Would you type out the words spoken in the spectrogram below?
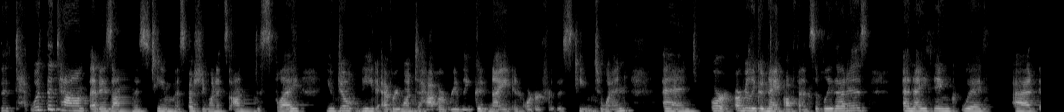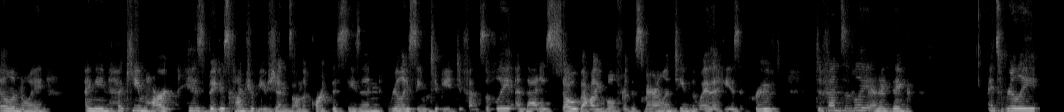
the t- with the talent that is on this team, especially when it's on display. You don't need everyone to have a really good night in order for this team to win, and or a really good night offensively. That is, and I think with at Illinois, I mean, Hakim Hart, his biggest contributions on the court this season really seem to be defensively, and that is so valuable for this Maryland team, the way that he has improved defensively. And I think it's really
